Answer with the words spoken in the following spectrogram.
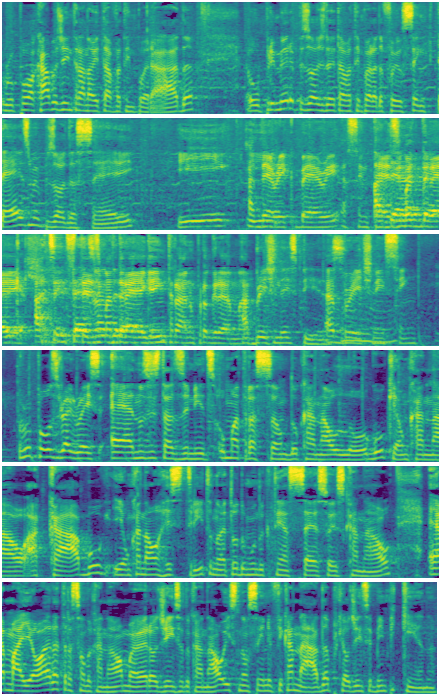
RuPaul acaba de entrar na oitava temporada. O primeiro episódio da oitava temporada foi o centésimo episódio da série. E, A e Derek Barry, a centésima A drag. A centésima drag. a entrar no programa. a Britney Spears. A Britney, sim. RuPaul's Drag Race é, nos Estados Unidos, uma atração do canal Logo, que é um canal a cabo e é um canal restrito, não é todo mundo que tem acesso a esse canal. É a maior atração do canal, a maior audiência do canal. Isso não significa nada, porque a audiência é bem pequena.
